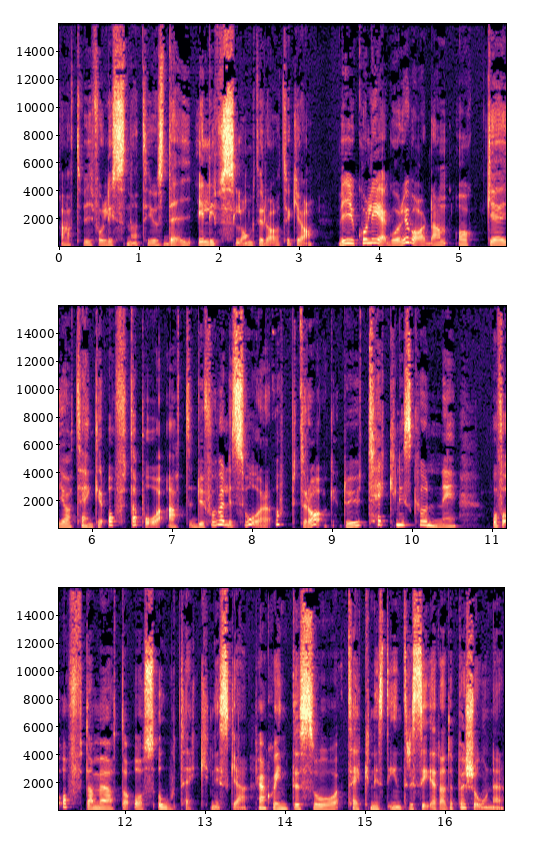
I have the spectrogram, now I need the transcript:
att vi får lyssna till just dig i Livslångt idag tycker jag. Vi är ju kollegor i vardagen och eh, jag tänker ofta på att du får väldigt svåra uppdrag. Du är ju tekniskt kunnig och får ofta möta oss otekniska, kanske inte så tekniskt intresserade personer.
